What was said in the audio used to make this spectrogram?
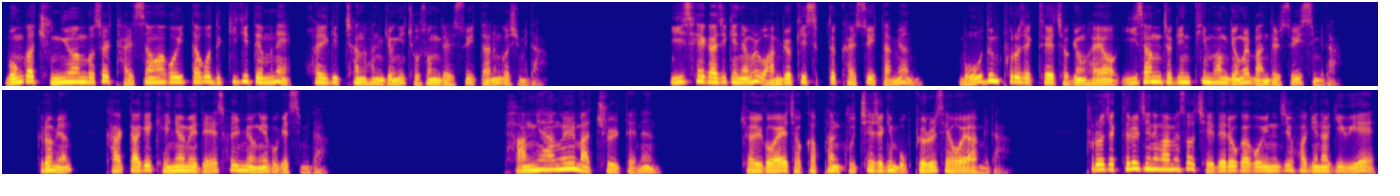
뭔가 중요한 것을 달성하고 있다고 느끼기 때문에 활기찬 환경이 조성될 수 있다는 것입니다. 이 세 가지 개념을 완벽히 습득할 수 있다면 모든 프로젝트에 적용하여 이상적인 팀 환경을 만들 수 있습니다. 그러면 각각의 개념에 대해 설명해 보겠습니다. 방향을 맞출 때는 결과에 적합한 구체적인 목표를 세워야 합니다. 프로젝트를 진행하면서 제대로 가고 있는지 확인하기 위해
